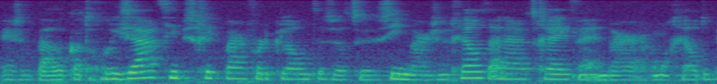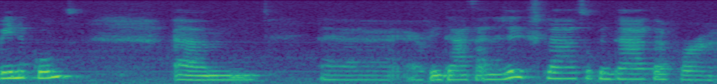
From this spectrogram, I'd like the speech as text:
er is een bepaalde categorisatie beschikbaar voor de klanten, zodat ze zien waar ze hun geld aan uitgeven en waar allemaal geld op binnenkomt. Um, er vindt data analytics plaats op hun data voor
